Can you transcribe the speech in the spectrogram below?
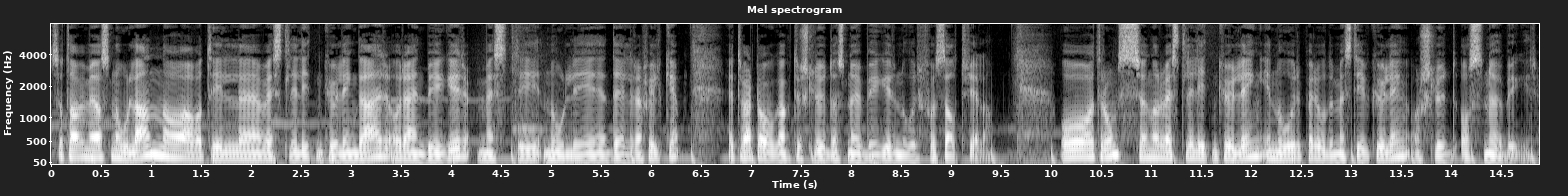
Så tar vi med oss Nordland, og av og til vestlig liten kuling der, og regnbyger, mest i nordlige deler av fylket. Etter hvert overgang til sludd- og snøbyger nord for Saltfjella. Og Troms nordvestlig liten kuling, i nord periode med stiv kuling og sludd- og snøbyger.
